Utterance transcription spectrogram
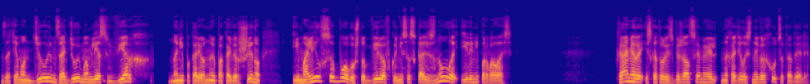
Затем он дюйм за дюймом лез вверх на непокоренную пока вершину и молился Богу, чтобы веревка не соскользнула или не порвалась. Камера, из которой сбежал Сэмюэль, находилась наверху цитадели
